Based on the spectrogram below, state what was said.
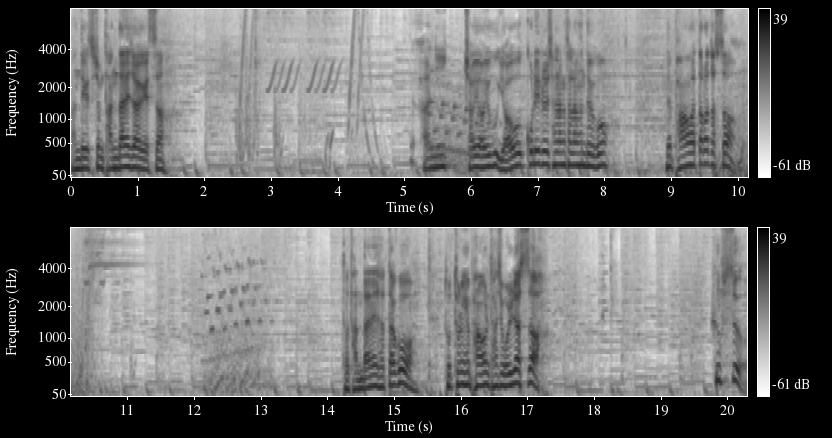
안 되겠어. 좀 단단해져야겠어. 아니, 저 여우, 여우 꼬리를 살랑살랑 흔들고 내 방어가 떨어졌어. 더 단단해졌다고 도토리의 방어를 다시 올렸어. 흡수.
